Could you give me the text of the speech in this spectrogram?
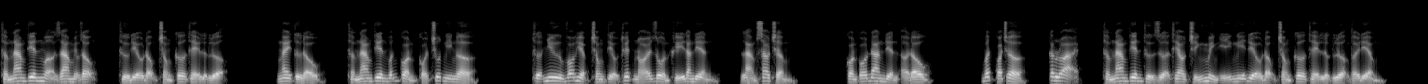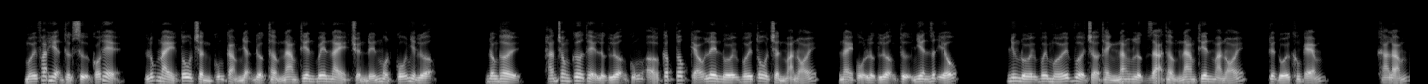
thẩm nam thiên mở ra miệng rộng, thử điều động trong cơ thể lực lượng. Ngay từ đầu, thẩm nam thiên vẫn còn có chút nghi ngờ. T h ư ợ n h ư võ hiệp trong tiểu thuyết nói dồn khí đan điền, làm sao trầm còn có đan điền ở đâu? Bất quá chờ, các loại, thẩm nam thiên thử dựa theo chính mình ý nghĩ điều động trong cơ thể lực lượng thời điểm, mới phát hiện thực sự có thể, lúc này tô trần cũng cảm nhận được thẩm nam thiên bên này chuyển đến một cỗ nhiệt lượng. Đồng thời, hắn trong cơ thể lực lượng cũng ở cấp tốc kéo lên đối với tô trần mà nói, này cổ lực lượng tự nhiên rất yếu nhưng đối với mới vừa trở thành năng lực giả thẩm nam thiên mà nói, tuyệt đối không kém. Khá lắm,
